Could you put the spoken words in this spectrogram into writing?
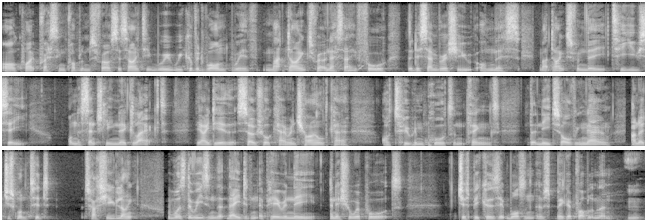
are quite pressing problems for our society. We, we covered one with Matt Dykes, wrote an essay for the December issue on this. Matt Dykes from the TUC on essentially neglect, the idea that social care and childcare are two important things that need solving now. And I just wanted to ask you, like, was the reason that they didn't appear in the initial report just because it wasn't as big a problem then? Mm.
